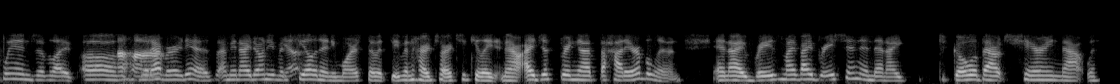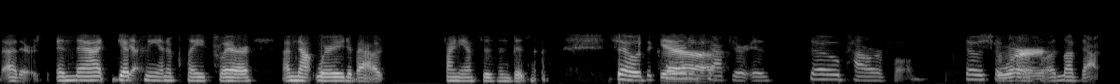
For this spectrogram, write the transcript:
twinge of like, oh, Uh-huh. whatever it is. I mean, I don't even Yep. feel it anymore, so it's even hard to articulate it now. I just bring up the hot air balloon and I raise my vibration and then I go about sharing that with others. And that gets Yes. me in a place where I'm not worried about finances and business. So the clarity Yeah. chapter is so powerful. So, so Sure. powerful. I love that.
